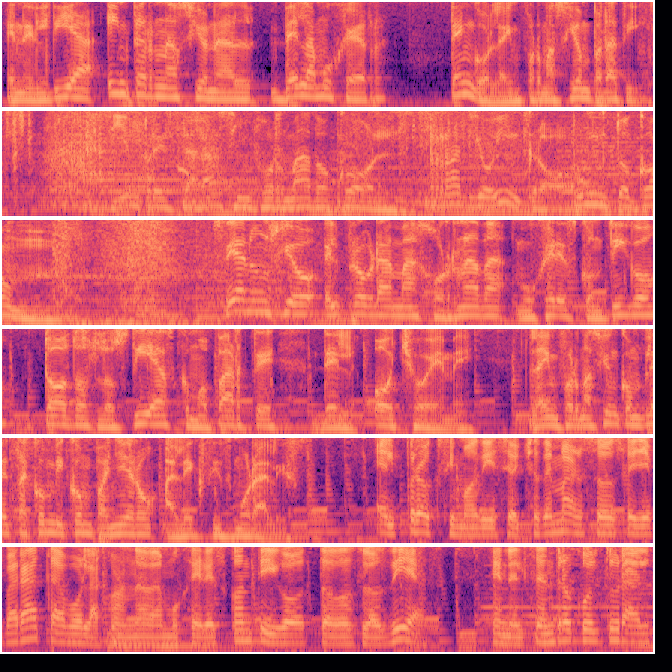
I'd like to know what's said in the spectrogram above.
En el Día Internacional de la Mujer, tengo la información para ti. Siempre estarás informado con radioincro.com. Se anunció el programa Jornada Mujeres Contigo todos los días como parte del 8M. La información completa con mi compañero Alexis Morales. El próximo 18 de marzo se llevará a cabo la jornada Mujeres Contigo todos los días, en el Centro Cultural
